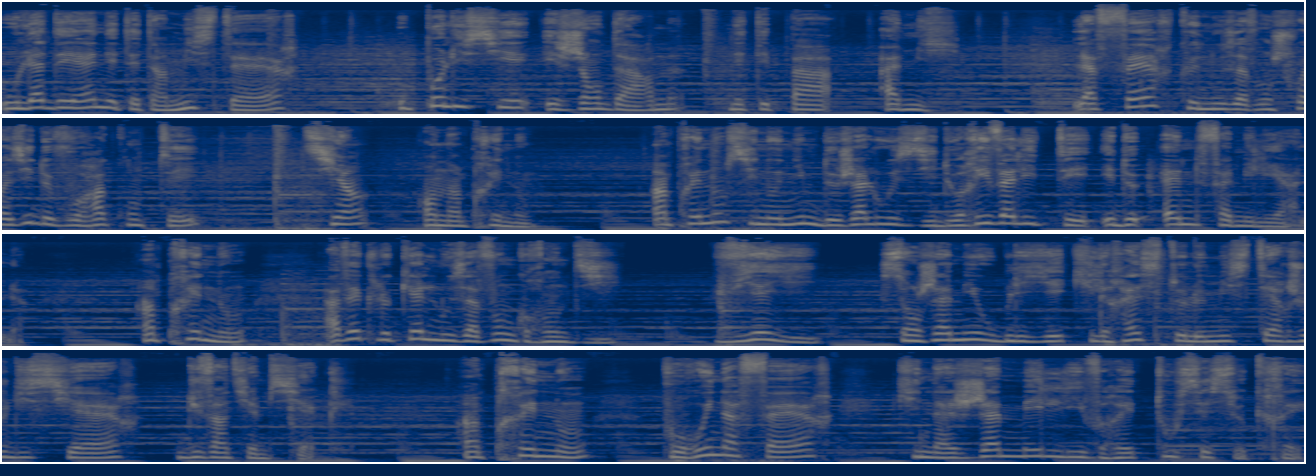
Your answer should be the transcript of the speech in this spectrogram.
où l'ADN était un mystère, où policiers et gendarmes n'étaient pas amis. L'affaire que nous avons choisi de vous raconter tient en un prénom. Un prénom synonyme de jalousie, de rivalité et de haine familiale. Un prénom avec lequel nous avons grandi, vieilli, sans jamais oublier qu'il reste le mystère judiciaire du XXe siècle. Un prénom pour une affaire qui n'a jamais livré tous ses secrets.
